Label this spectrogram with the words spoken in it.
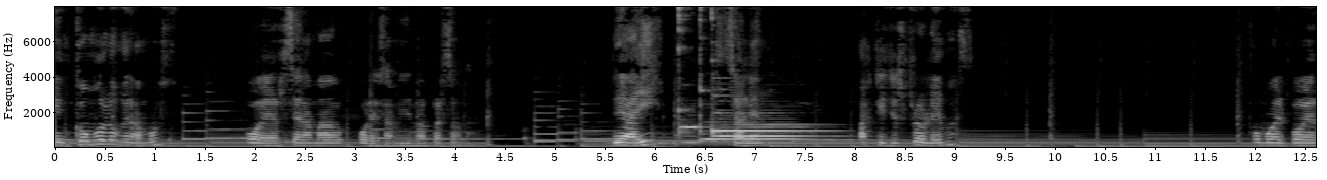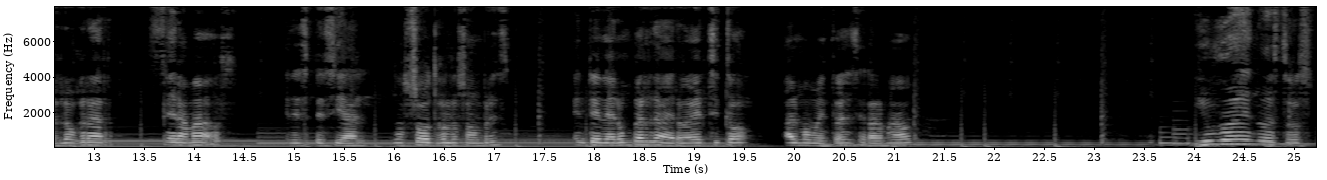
en cómo logramos poder ser amado por esa misma persona. De ahí salen aquellos problemas como el poder lograr ser amados, en especial nosotros los hombres, en tener un verdadero éxito al momento de ser amado. Y uno de nuestros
